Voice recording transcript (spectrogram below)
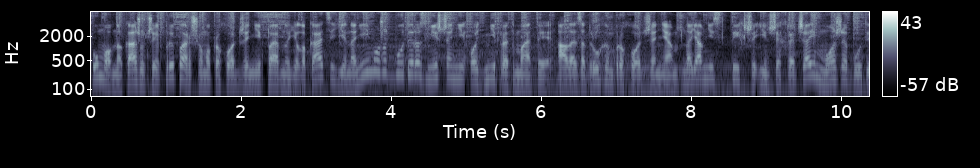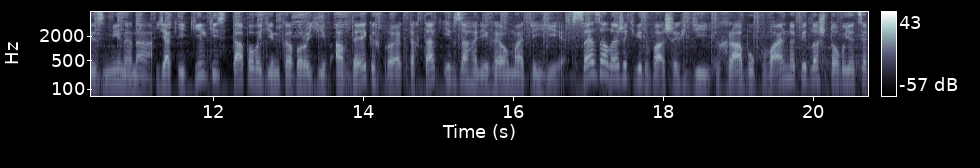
Умовно кажучи, при першому проходженні певної локації на ній можуть бути розміщені одні предмети, але за другим проходженням наявність тих чи інших речей може бути змінена, як і кількість та поведінка ворогів, а в деяких проектах так і взагалі геометрії. Все залежить від ваших дій. Гра буквально підлаштовується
